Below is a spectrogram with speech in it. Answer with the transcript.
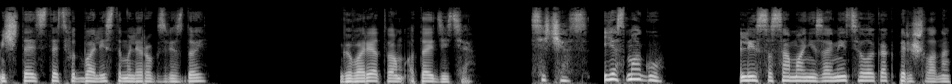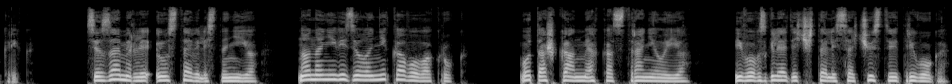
мечтает стать футболистом или рок-звездой. «Говорят вам, отойдите». «Сейчас. Я смогу». Лиса сама не заметила, как перешла на крик. Все замерли и уставились на нее, но она не видела никого вокруг. Вот Ашкан мягко отстранил ее. В его взгляде читались сочувствие и тревога.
